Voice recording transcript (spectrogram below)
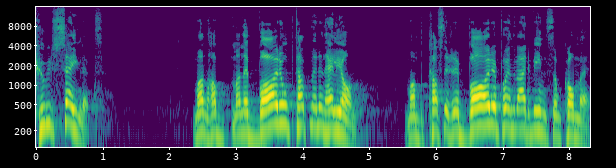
kullseilet. Man, har, man, er bare opptatt med Den hellige ånd. Man kaster seg bare på enhver vind som kommer.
